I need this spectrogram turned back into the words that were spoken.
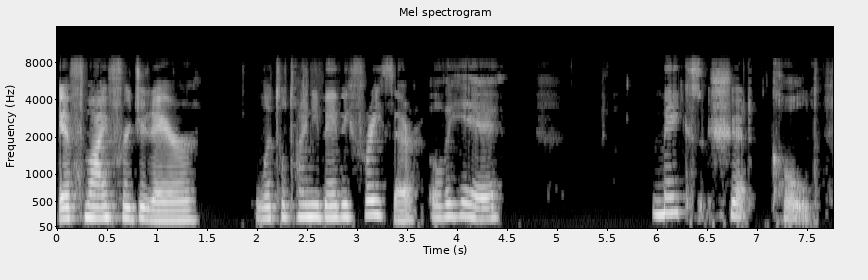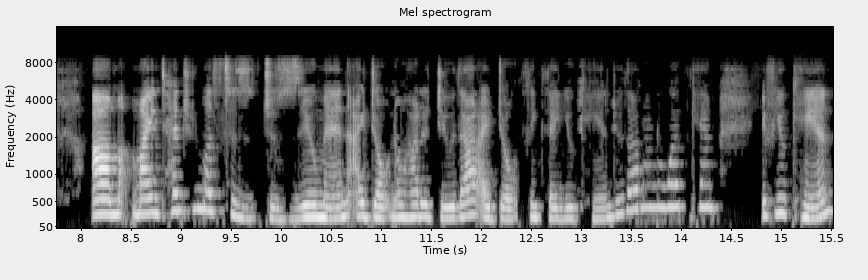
if my Frigidaire little tiny baby freezer over here makes shit cold. Um, my intention was to just zoom in. I don't know how to do that. I don't think that you can do that on a webcam. If you can,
